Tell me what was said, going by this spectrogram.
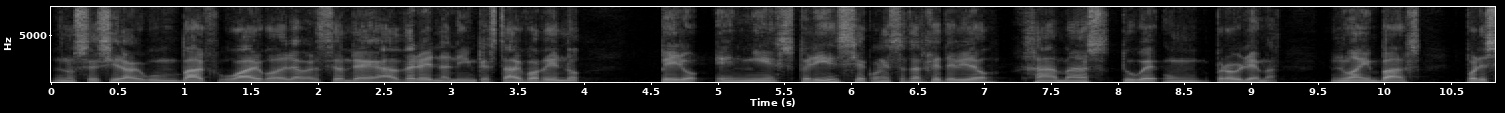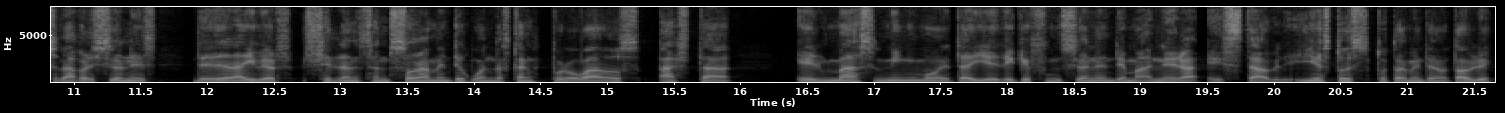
No sé si era algún bug o algo de la versión de Adrenaline que estaba corriendo, pero en mi experiencia con esta tarjeta de video jamás tuve un problema. No hay bugs, por eso las versiones de drivers se lanzan solamente cuando están probados hasta el más mínimo detalle de que funcionen de manera estable. Y esto es totalmente notable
